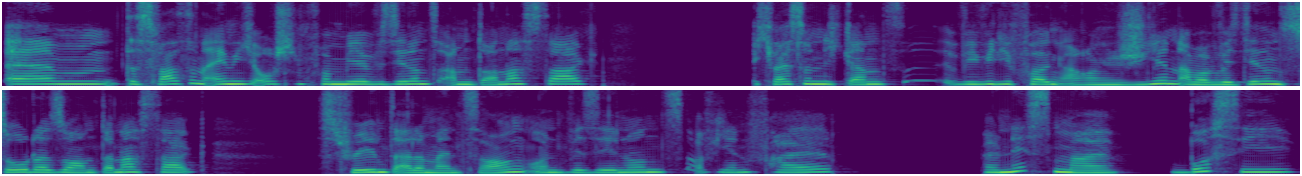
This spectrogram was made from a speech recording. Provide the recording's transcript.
ähm, das war's dann eigentlich auch schon von mir. Wir sehen uns am Donnerstag. Ich weiß noch nicht ganz, wie wir die Folgen arrangieren, aber wir sehen uns so oder so am Donnerstag. Streamt alle meinen Song und wir sehen uns auf jeden Fall beim nächsten Mal. Bussi!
